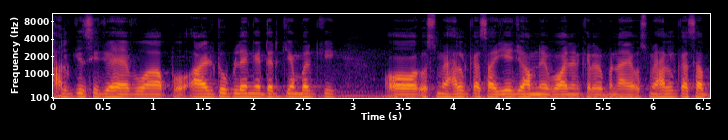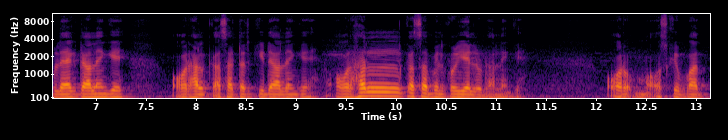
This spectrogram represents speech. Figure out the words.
हल्की सी जो है वो आप ऑयल ट्यूब लेंगे टर्की अंबर की और उसमें हल्का सा ये जो हमने वायलेंट कलर बनाया उसमें हल्का सा ब्लैक डालेंगे और हल्का सा टर्की डालेंगे और हल्का सा बिल्कुल येलो डालेंगे और उसके बाद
